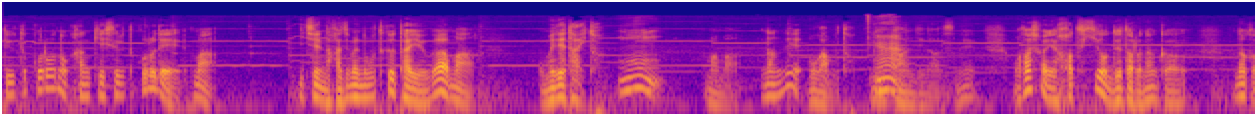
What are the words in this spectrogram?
ていうところの関係してるところでまあ一年の始まりに昇ってくる太陽がまあおめでたいと。うん。まあまあなんで拝むという感じなんですね、まあ、確かに初日の出たらなんかなんか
